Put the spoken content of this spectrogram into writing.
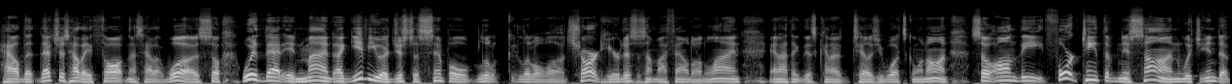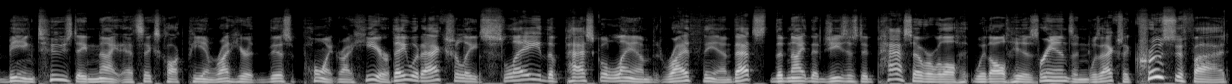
How that that's just how they thought, and that's how it was. So with that in mind, I give you a, just a simple little little uh, chart here. This is something I found online, and I think this kind of tells you what's going on. So on the 14th of Nisan, which end up being Tuesday night at 6 o'clock p.m., right here at this point right here, they would actually slay the Paschal lamb right then. That's the night that Jesus did Passover with all with all his friends and was actually crucified.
